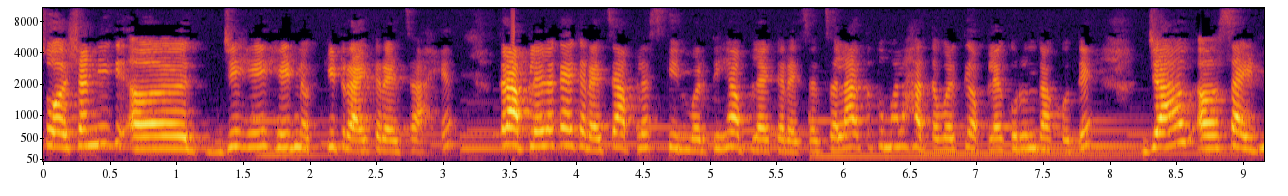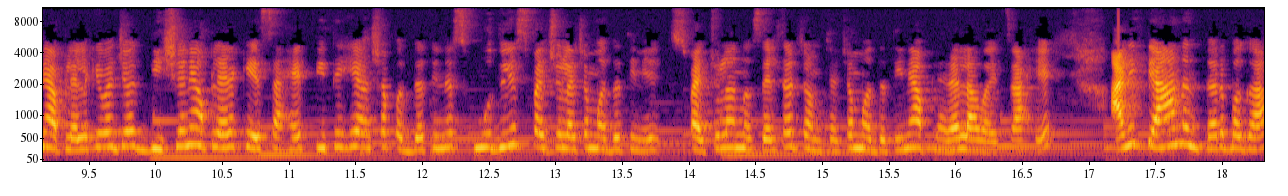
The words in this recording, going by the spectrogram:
सो अशांनी जे हे हे नक्की ट्राय करायचं आहे. तर आपल्याला काय करायचं? आपल्या स्किनवरती हे अप्लाय करायचं चला आता तुम्हाला हातावरती अप्लाय करून दाखवते. ज्या साईडने आपल्याला किंवा ज्या दिशेने आपल्याला केस आहेत तिथे हे अशा पद्धतीने स्मूथली स्पॅच्युलाच्या मदतीने स्पॅच्युला नसेल तर चमच्याच्या मदतीने आपल्याला लावायचं आहे. आणि त्यानंतर बघा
